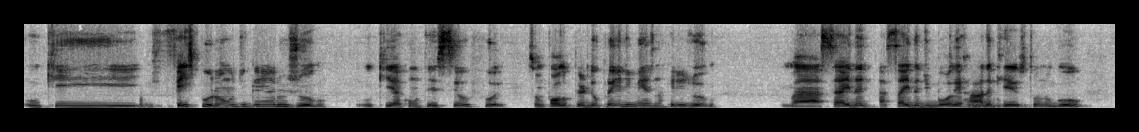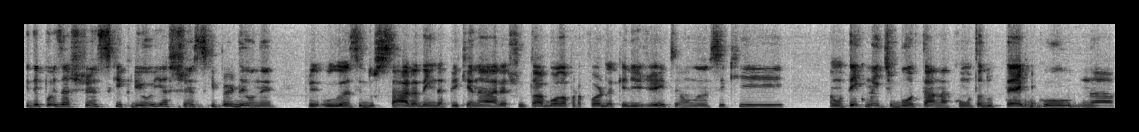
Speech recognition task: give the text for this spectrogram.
o que fez por onde ganhar o jogo. O que aconteceu foi São Paulo perdeu para ele mesmo naquele jogo. A saída, a saída de bola errada que resultou no gol e depois as chances que criou e as chances que perdeu, né? o lance do Sara dentro da pequena área chutar a bola para fora daquele jeito é um lance que não tem como a gente botar na conta do técnico ou na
